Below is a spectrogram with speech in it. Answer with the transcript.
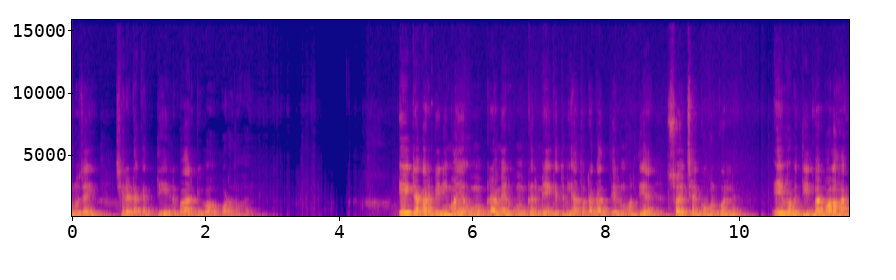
অনুযায়ী ছেলেটাকে তিনবার বিবাহ পড়ানো হয়। এই টাকার বিনিময়ে অমুক গ্রামের অমুকের মেয়েকে তুমি এত টাকা দেলমোহর দিয়ে স্বেচ্ছায় কবুল করলে? এইভাবে তিনবার বলা হয়?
